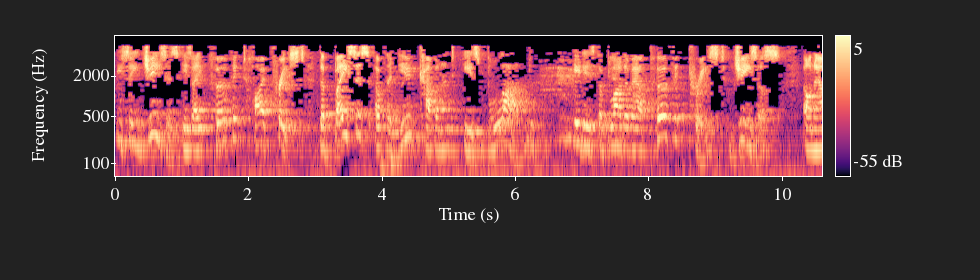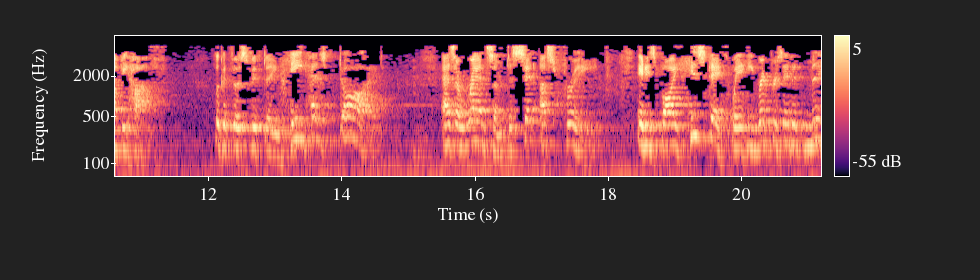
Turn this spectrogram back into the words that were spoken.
You see, Jesus is a perfect high priest. The basis of the new covenant is blood. It is the blood of our perfect priest, Jesus, on our behalf. Look at verse 15. He has died as a ransom to set us free. It is by his death, where he represented me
